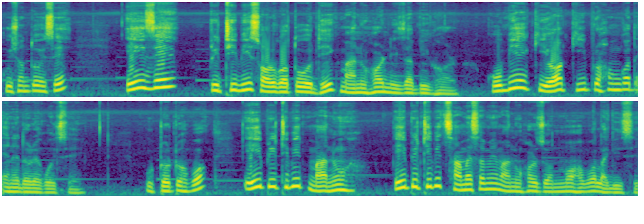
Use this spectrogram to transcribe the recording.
কুৱেশ্যনটো হৈছে এই যে পৃথিৱী স্বৰ্গটো অধিক মানুহৰ নিজাবী ঘৰ কবিয়ে কিয় কি প্ৰসংগত এনেদৰে কৈছে? উত্তৰটো হ'ব এই পৃথিৱীত মানুহ এই পৃথিৱীত চামে চামে মানুহৰ জন্ম হ'ব লাগিছে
